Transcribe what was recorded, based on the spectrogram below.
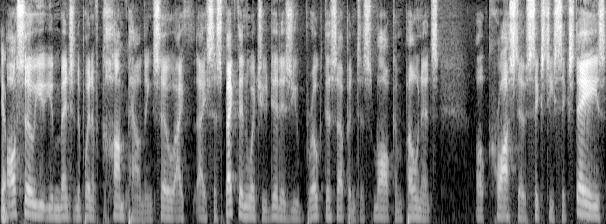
Yep. Also, you, you mentioned the point of compounding. So I, I suspect then what you did is you broke this up into small components across those 66 days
